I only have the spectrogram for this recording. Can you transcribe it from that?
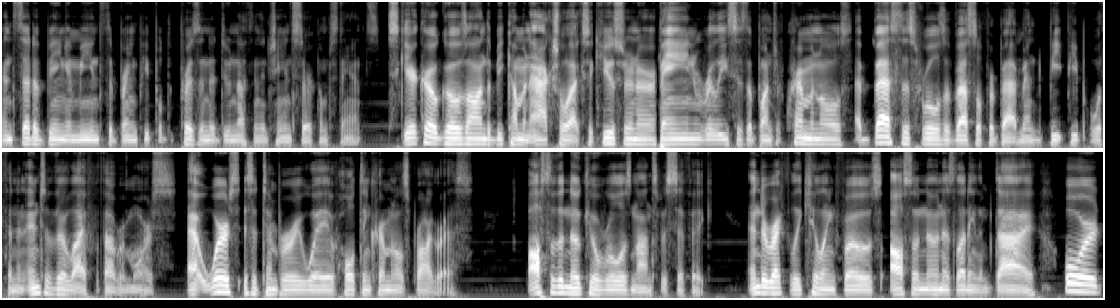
instead of being a means to bring people to prison to do nothing to change circumstance. Scarecrow goes on to become an actual executioner. Bane releases a bunch of criminals. At best, this rule is a vessel for Batman to beat people within an inch of their life without remorse. At worst, it's a temporary way of halting criminals' progress. Also, the no kill rule is non-specific indirectly killing foes, also known as letting them die, or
